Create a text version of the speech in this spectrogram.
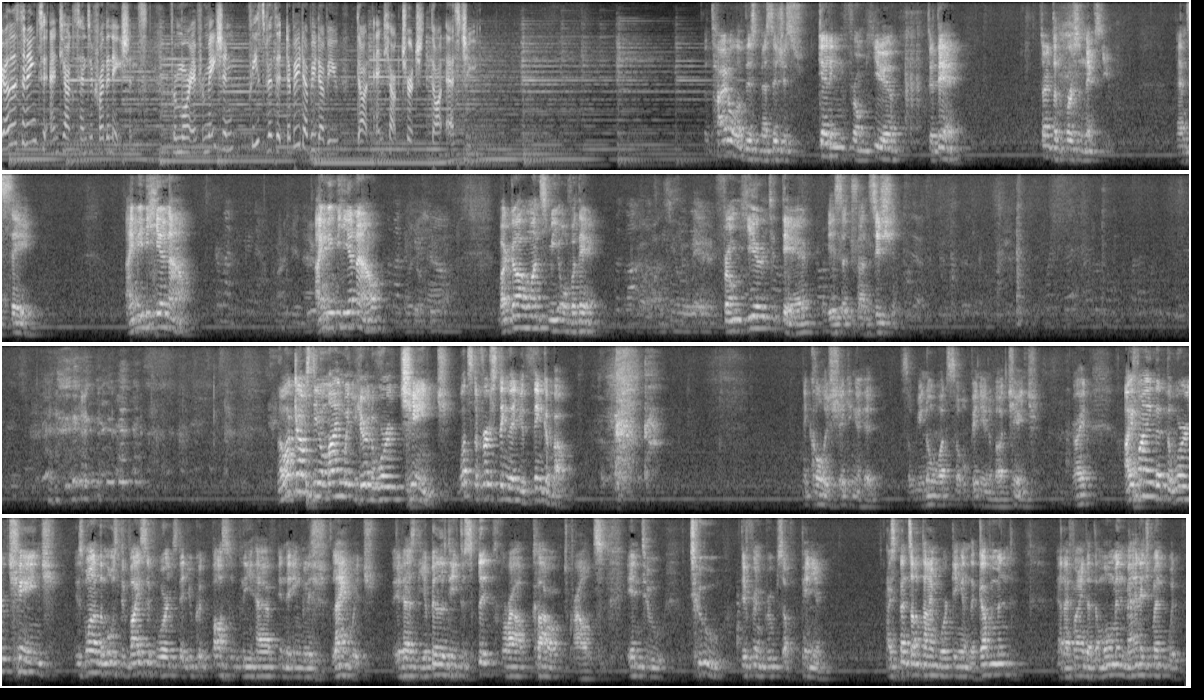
You're listening to Antioch Center for the Nations. For more information, please visit www.antiochchurch.sg. The title of this message is Getting From Here to There. Turn to the person next to you and say, I may be here now. I may be here now, but God wants me over there. From here to there is a transition. Now, what comes to your mind when you hear the word change? What's the first thing that you think about? Nicole is shaking her head, so we know what's her opinion about change, right? I find that the word change is one of the most divisive words that you could possibly have in the English language. It has the ability to split crowd, crowd, crowds into two different groups of opinion. I spent some time working in the government, and I find that the moment management would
